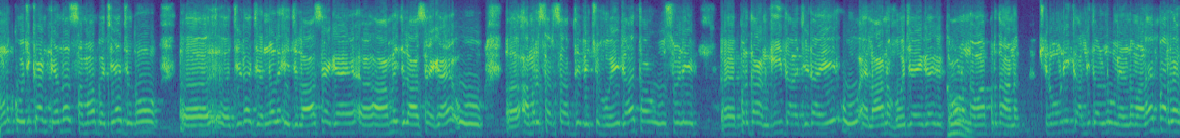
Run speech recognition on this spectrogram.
ਹੁਣ ਕੁਝ ਘੰਟਿਆਂ ਦਾ ਸਮਾਂ ਬਚਿਆ ਜਦੋਂ ਜਿਹੜਾ ਜਨਰਲ ਇਜਲਾਸ ਹੈਗਾ ਆਮ ਇਜਲਾਸ ਹੈਗਾ ਉਹ ਅੰਮ੍ਰਿਤਸਰ ਸਾਹਿਬ ਦੇ ਵਿੱਚ ਹੋਏਗਾ। ਤਾਂ ਉਸ ਵੇਲੇ ਪ੍ਰਧਾਨਗੀ ਦਾ ਜਿਹੜਾ ਹੈ ਉਹ ਐਲਾਨ ਹੋ ਜਾਏਗਾ ਕਿ ਕੌਣ ਨਵਾਂ ਪ੍ਰਧਾਨ ਸ਼੍ਰੋਮਣੀ ਅਕਾਲੀ ਦਲ ਨੂੰ ਮਿਲਣ ਵਾਲਾ ਹੈ। ਪਰ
